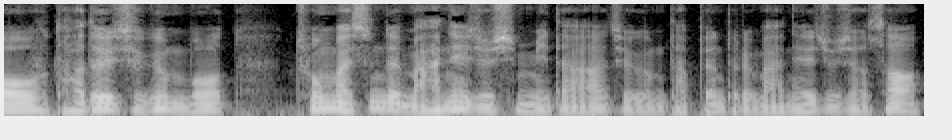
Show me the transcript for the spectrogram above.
어 다들 지금 뭐 좋은 말씀들 많이 해주십니다. 지금 답변들을 많이 해주셔서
